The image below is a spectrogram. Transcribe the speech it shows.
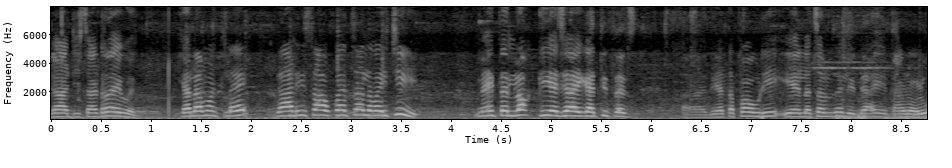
गाडीचा ड्रायव्हर ह्याला म्हटलंय गाडी सावकाश चालवायची नाहीतर लॉक किया जायगा तिथंच. आणि आता पाहुणे यायला चालू झालेले आहेत हळूहळू.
